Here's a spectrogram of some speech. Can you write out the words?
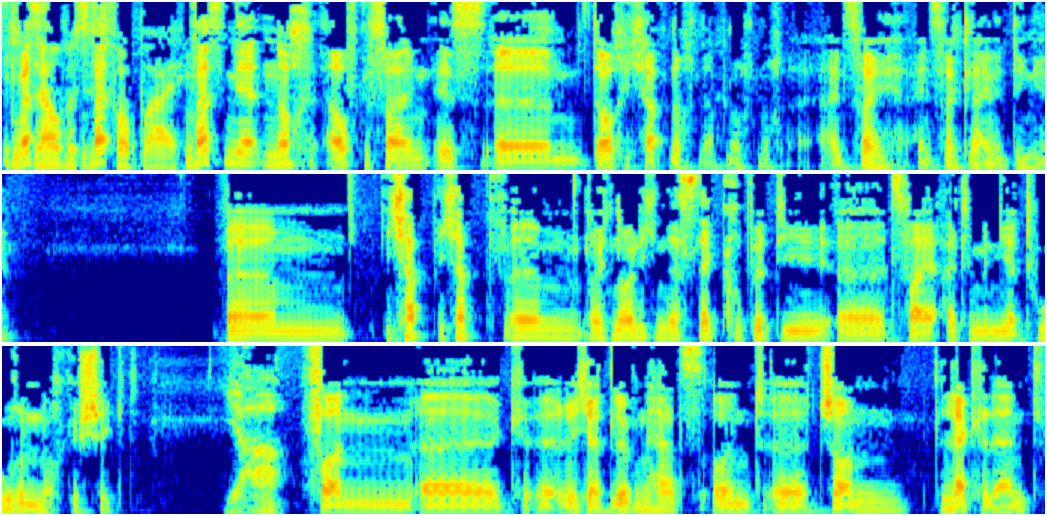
ich was, glaube, es ist was, vorbei. Was mir noch aufgefallen ist, ähm, doch, ich habe noch, hab noch, noch ein, zwei, ein, zwei kleine Dinge. Ähm, ich habe ich hab, ähm, euch neulich in der Slack-Gruppe die äh, zwei alte Miniaturen noch geschickt. Ja. Von äh, Richard Löwenherz und äh, John Lackland,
